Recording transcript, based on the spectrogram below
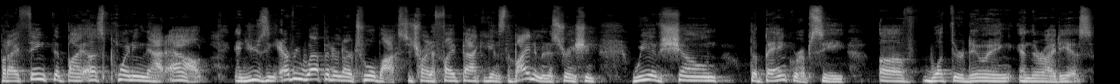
But I think that by us pointing that out and using every weapon in our toolbox to try to fight back against the Biden administration, we have shown the bankruptcy of what they're doing and their ideas.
